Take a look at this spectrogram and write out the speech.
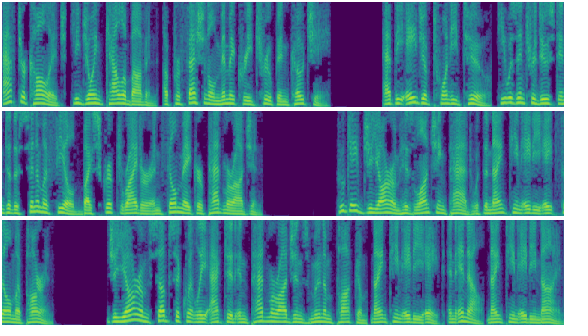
After college, he joined Kalabhavan, a professional mimicry troupe in Kochi. At the age of 22, he was introduced into the cinema field by script writer and filmmaker Padmarajan, who gave Jayaram his launching pad with the 1988 film Aparan. Jayaram subsequently acted in Padmarajan's Moonnam Pakkam and Innale 1989.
